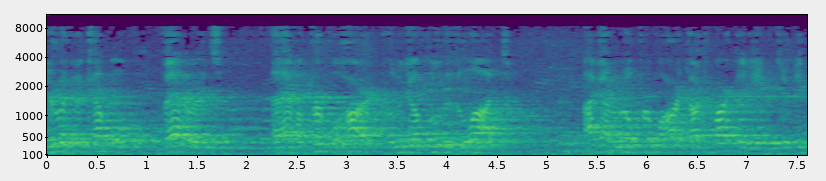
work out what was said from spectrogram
You're looking at a couple veterans that have a purple heart because we got wounded a lot. I got a real purple heart. Dr. Barkley gave it to me.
